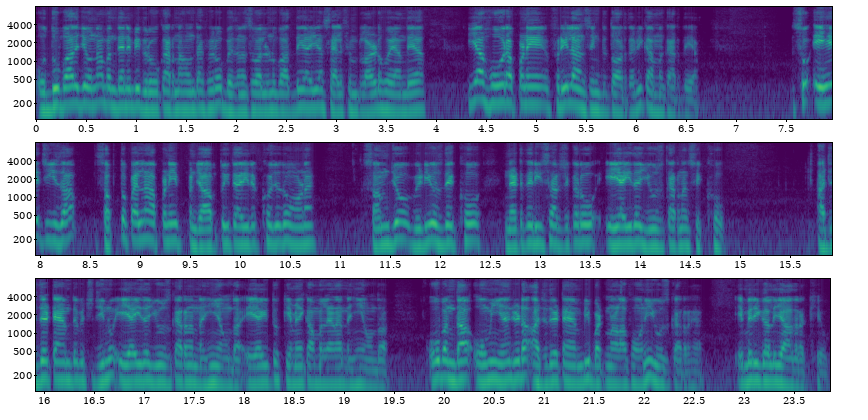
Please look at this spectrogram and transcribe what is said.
ਉਦੋਂ ਬਾਅਦ ਜੇ ਉਹਨਾਂ ਬੰਦਿਆਂ ਨੇ ਵੀ ਗਰੋ ਕਰਨਾ ਹੁੰਦਾ, ਫਿਰ ਉਹ ਬਿਜ਼ਨਸ ਵੱਲ ਨੂੰ ਵੱਧਦੇ ਆ ਜਾਂ ਸੈਲਫ ਏਮਪਲੋਇਡ ਹੋ ਜਾਂਦੇ ਆ। ਜਾਂ ਹੋਰ ਆਪਣੇ ਫ੍ਰੀਲਾਂਸਿੰਗ ਦੇ ਤੌਰ ਤੇ ਵੀ ਕੰਮ ਕਰਦੇ ਆ। ਸੋ ਇਹ ਚੀਜ਼ ਆ, ਸਭ ਤੋਂ ਪਹਿਲਾਂ ਆਪਣੀ ਪੰਜਾਬ ਤੋਂ ਹੀ ਤਿਆਰੀ ਰੱਖੋ ਜਦੋਂ ਆਉਣਾ। ਸਮਝੋ ਵੀਡੀਓਜ਼ ਦੇਖੋ ਨੈਟ ਤੇ ਰਿਸਰਚ ਕਰੋ AI ਦਾ ਯੂਜ਼ ਕਰਨਾ ਸਿੱਖੋ। ਅੱਜ ਦੇ ਟਾਈਮ ਦੇ ਵਿੱਚ ਜਿਹਨੂੰ AI ਦਾ ਯੂਜ਼ ਕਰਨਾ ਨਹੀਂ ਆਉਂਦਾ AI ਤੋਂ ਕਿਵੇਂ ਕੰਮ ਲੈਣਾ ਨਹੀਂ ਆਉਂਦਾ, ਉਹ ਬੰਦਾ ਉਵੇਂ ਆ ਜਿਹੜਾ ਅੱਜ ਦੇ ਟਾਈਮ ਵੀ ਬਟਨ ਵਾਲਾ ਫੋਨ ਹੀ ਯੂਜ਼ ਕਰ ਰਿਹਾ। ਇਹ ਮੇਰੀ ਗੱਲ ਯਾਦ ਰੱਖਿਓ।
